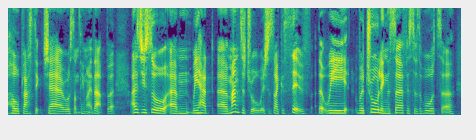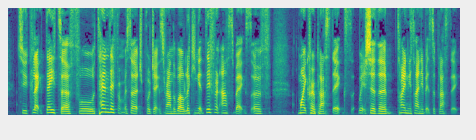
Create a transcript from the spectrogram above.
whole plastic chair or something like that. But as you saw, um, we had a manta trawl, which is like a sieve that we were trawling the surface of the water to collect data for 10 different research projects around the world, looking at different aspects of microplastics, which are the tiny, tiny bits of plastic,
